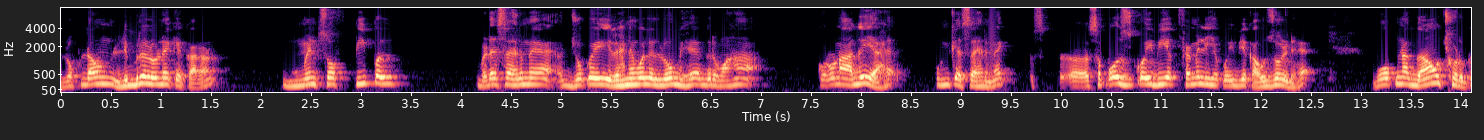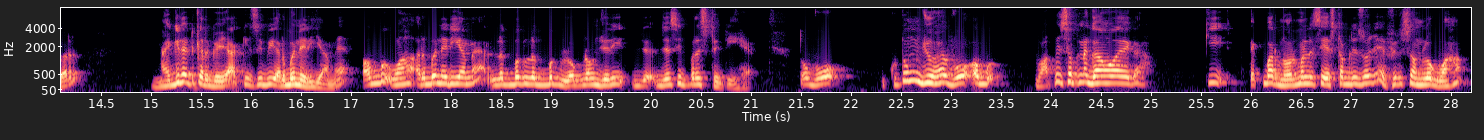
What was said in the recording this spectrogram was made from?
लॉकडाउन लिबरल होने के कारण मूवमेंट्स ऑफ़ पीपल बड़े शहर में जो कोई रहने वाले लोग हैं, अगर वहाँ कोरोना आ गया है, उनके शहर में सपोज़ कोई भी एक फैमिली है, कोई भी एक हाउस होल्ड है, वो अपना गाँव छोड़कर माइग्रेट कर गया किसी भी अर्बन एरिया में, अब वहाँ अर्बन एरिया में लगभग लगभग लॉकडाउन जरी जैसी परिस्थिति है तो वो कुटुंब जो है, वो अब वापस अपने गाँव आएगा कि एक बार नॉर्मली से एस्टेब्लिश हो जाए, फिर से हम लोग वहाँ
